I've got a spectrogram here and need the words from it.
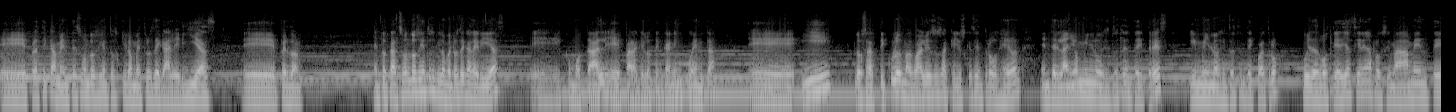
Eh, prácticamente son 200 kilómetros de galerías, eh, perdón, en total son 200 kilómetros de galerías como tal para que lo tengan en cuenta y los artículos más valiosos, aquellos que se introdujeron entre el año 1933 y 1934, cuyas botellas tienen aproximadamente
